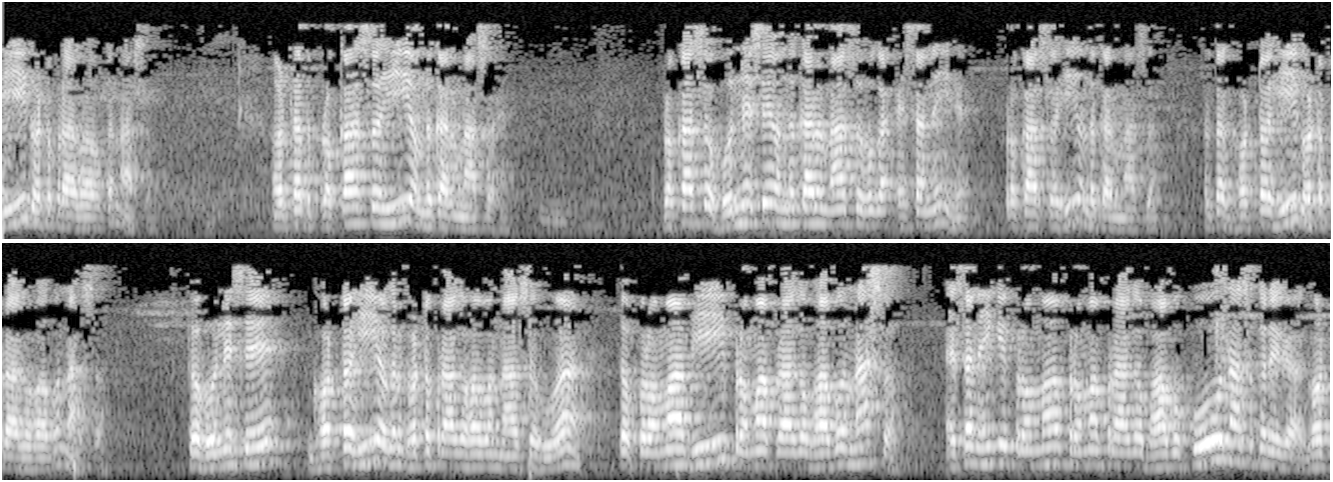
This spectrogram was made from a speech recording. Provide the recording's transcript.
ही घट प्रागभाव का नाश अर्थात प्रकाश ही अंधकार नाश है। प्रकाश होने से अंधकार नाश होगा, ऐसा नहीं है। प्रकाश ही अंधकार नाश अर्थात घट ही घट प्रागभाव नाश। तो होने से घट ही अगर घट प्रागभाव नाश हुआ तो प्रमा भी प्रमा प्राग भाव नाश। ऐसा नहीं कि प्रमा प्रमा प्राग भाव को नाश करेगा, घट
